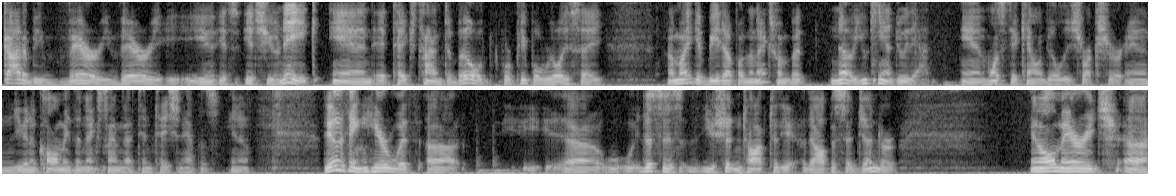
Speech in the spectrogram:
got to be very, very. It's it's unique and it takes time to build. Where people really say, "I might get beat up on the next one, but no, you can't do that." And what's the accountability structure? And you're going to call me the next time that temptation happens. You know. The other thing here with uh, uh, this is you shouldn't talk to the, the opposite gender. In all marriage uh,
